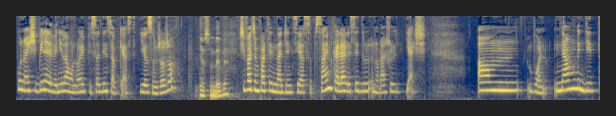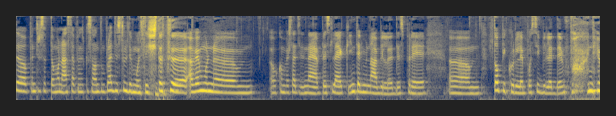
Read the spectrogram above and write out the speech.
Bună și bine revenit la un nou episod din Subcast. Eu sunt Jojo. Eu sunt Bebe. Și facem parte din agenția Subsign, care are sediul în orașul Iași. Um, bun, ne-am gândit uh, pentru săptămâna asta, pentru că s-au întâmplat destul de multe și tot uh, avem un, uh, o conversație din aia pe Slack interminabilă despre uh, topicurile posibile de, de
